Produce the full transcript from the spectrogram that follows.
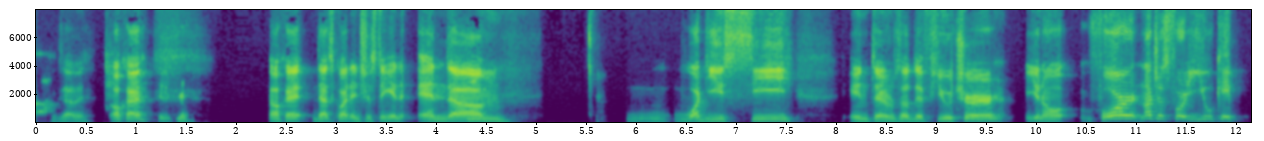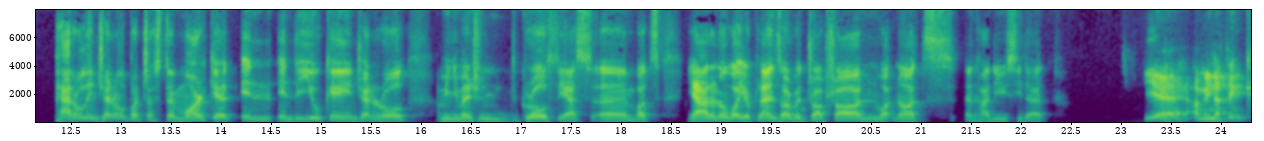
exactly. Okay. Okay, that's quite interesting. And and Hmm. um, what do you see in terms of the future? You know, for not just for UK paddle in general, but just the market in in the UK in general. I mean, you mentioned growth, yes, um, but yeah, I don't know what your plans are with Dropshot and whatnot, and how do you see that? yeah i mean i think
